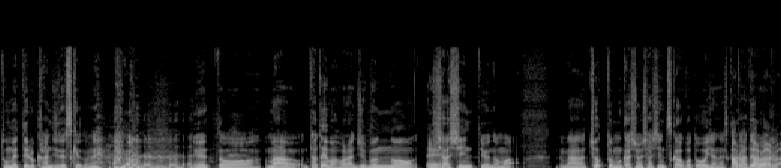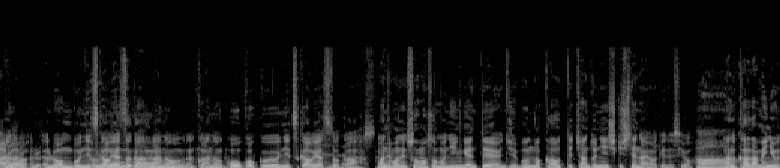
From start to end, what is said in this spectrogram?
止めてる感じですけどね。あの、えっと、まあ、例えばほら、自分の写真っていうのは、まあ、ちょっと昔の写真使うこと多いじゃないですか。例えば、あるあるあるあの論文に使うやつとか、あの、あの、広告に使うやつとか。まあでもね、そもそも人間って自分の顔ってちゃんと認識してないわけですよ。あの、鏡に映っ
